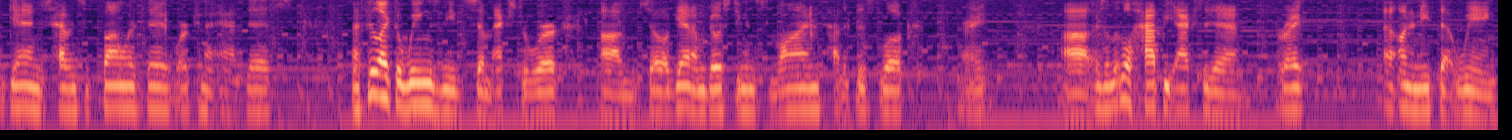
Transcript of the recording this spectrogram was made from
Again, just having some fun with it. Where can I add this? I feel like the wings need some extra work. Um, so again, I'm ghosting in some lines. How does this look? All right. Uh, there's a little happy accident right uh, underneath that wing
